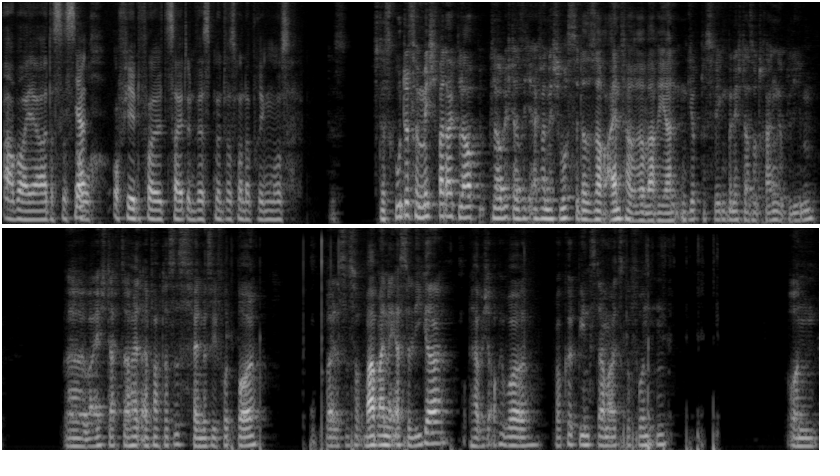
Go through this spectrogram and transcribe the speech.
Aber ja, das ist ja. auch auf jeden Fall Zeitinvestment, was man da bringen muss. Das, das Gute für mich war da, glaube glaub ich, dass ich einfach nicht wusste, dass es auch einfachere Varianten gibt. Deswegen bin ich da so dran geblieben. Äh, weil ich dachte halt einfach, das ist Fantasy Football weil das war meine erste Liga, habe ich auch über Rocket Beans damals gefunden. Und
